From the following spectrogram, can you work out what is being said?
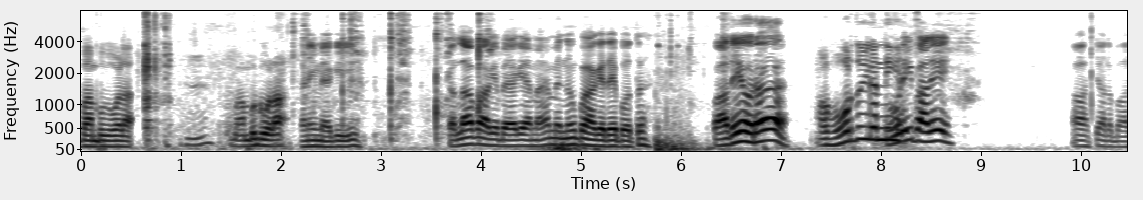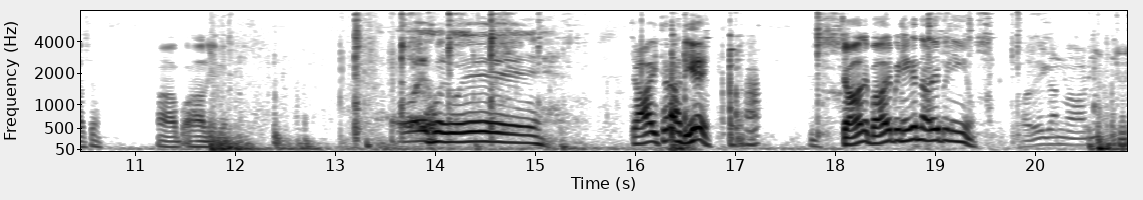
ਬੰਬ ਗੋਲਾ ਹੂੰ ਬੰਬ ਗੋਲਾ ਨਹੀਂ ਮੈਗੀ ਕੱਲਾ ਪਾ ਕੇ ਬਹਿ ਗਿਆ ਮੈਂ ਕਿਹਾ ਮੈਨੂੰ ਪਾ ਕੇ ਦੇ ਪੁੱਤ ਪਾ ਦੇ ਹੋਰ ਆ ਹੋਰ ਤੁਸੀਂ ਕਰਨੀ ਥੋੜੀ ਪਾ ਦੇ ਆ ਚੱਲ ਬਸ ਹਾਂ ਪਾ ਲਈ ਨੇ ਓਏ ਹੋਏ ਓਏ ਚਾਹ ਇੱਥੇ ਰੱਖ ਦਈਏ ਚਾਹ ਦੇ ਬਾਅਦ ਪੀਣੀ ਕਿ ਨਾਲੇ ਪੀਣੀ ਓ ਅਰੇਗਾ ਨਾਲ ਹੀ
